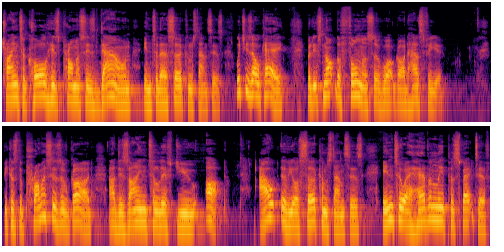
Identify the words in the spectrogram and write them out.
trying to call His promises down into their circumstances, which is okay, but it's not the fullness of what God has for you. Because the promises of God are designed to lift you up out of your circumstances into a heavenly perspective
